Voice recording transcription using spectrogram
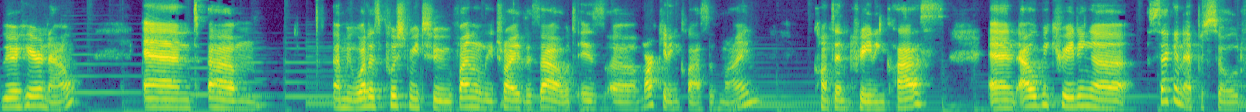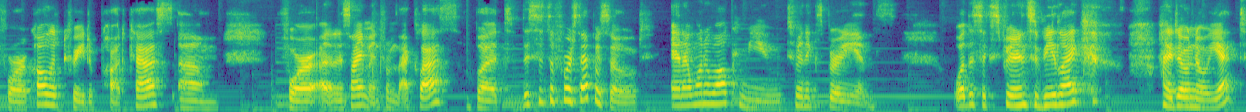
we're here now. And um, I mean, what has pushed me to finally try this out is a marketing class of mine, content creating class. And I will be creating a second episode for a Coloured Creative podcast. Um, for an assignment from that class, but this is the first episode, and I want to welcome you to an experience. What this experience will be like, I don't know yet.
